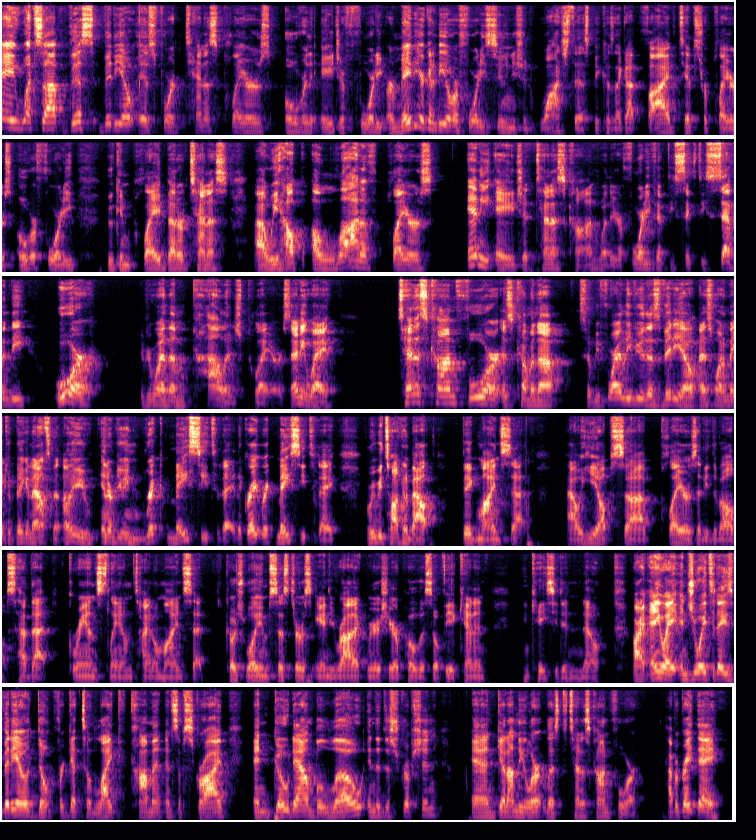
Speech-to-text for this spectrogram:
Hey, what's up? This video is for tennis players over the age of 40, or maybe you're going to be over 40 soon. You should watch this because I got five tips for players over 40 who can play better tennis. Uh, we help a lot of players any age at Tennis Con, whether you're 40, 50, 60, 70, or if you're one of them college players. Anyway, Tennis Con 4 is coming up. So before I leave you this video, I just want to make a big announcement. I'm going to be interviewing Rick Macci today, the great Rick Macci today. We're going to be talking about big mindset, how he helps uh, players that he develops have that Grand Slam title mindset. Coach Williams' sisters, Andy Roddick, Maria Sharapova, Sofia Kenin, in case you didn't know. All right, anyway, enjoy today's video. Don't forget to like, comment, and subscribe. And go down below in the description and get on the alert list to TennisCon 4. Have a great day.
